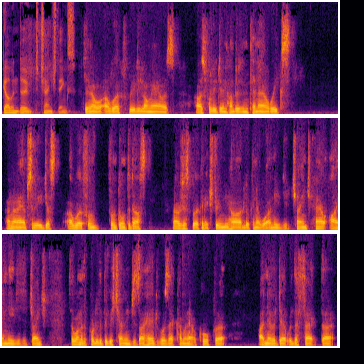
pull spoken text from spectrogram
go and do to change things? Do you know, I worked really long hours. I was probably doing 110 hour weeks, and I absolutely just I worked from from dawn to dusk. I was just working extremely hard, looking at what I needed to change, how I needed to change. So one of the probably the biggest challenges I had was that coming out of corporate, I never dealt with the fact that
